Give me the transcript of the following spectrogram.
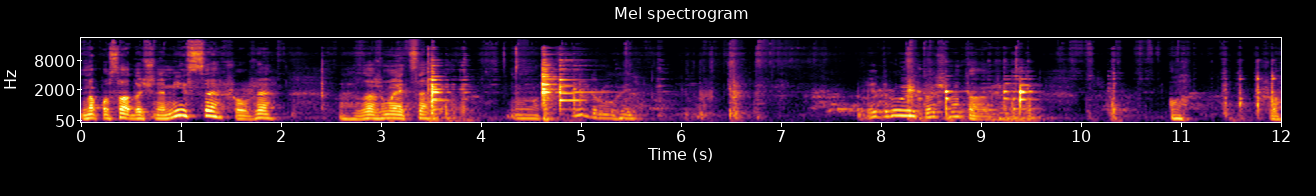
на посадочне місце, що вже зажметься. От. І другий. І другий точно так же. О, що?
